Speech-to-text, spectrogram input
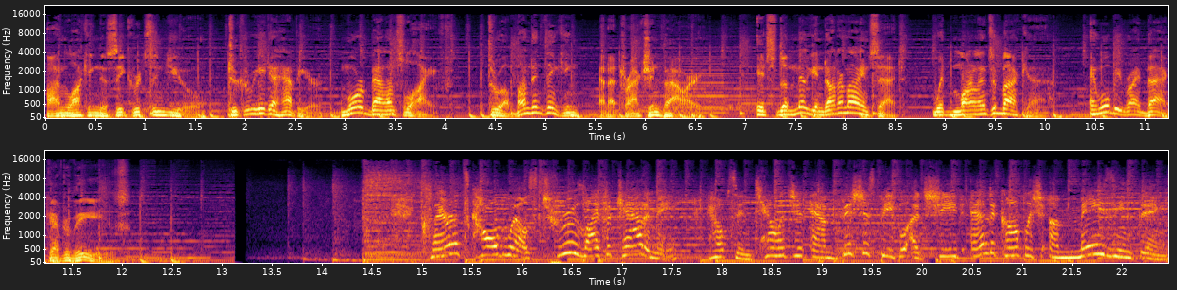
Unlocking the secrets in you to create a happier, more balanced life through abundant thinking and attraction power. It's the Million Dollar Mindset with Marla Tabaka. And we'll be right back after these. Clarence Caldwell's True Life Academy helps intelligent, ambitious people achieve and accomplish amazing things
